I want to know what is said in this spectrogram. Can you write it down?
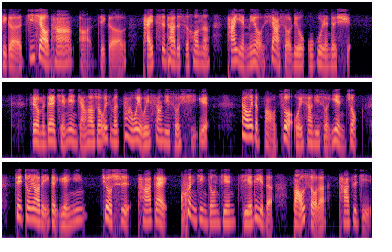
这个讥笑他啊这个排斥他的时候呢，他也没有下手流无辜人的血。所以我们在前面讲到说，为什么大卫为上帝所喜悦，大卫的宝座为上帝所验重。最重要的一个原因，就是他在困境中间竭力的保守了他自己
